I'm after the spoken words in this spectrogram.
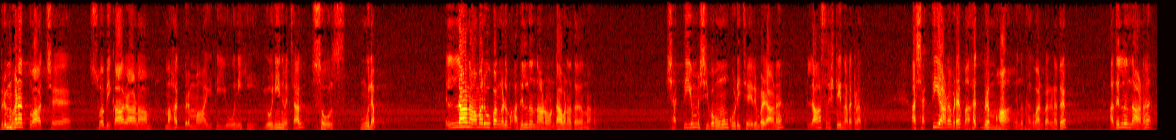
ബ്രഹ്മണത്വാച്ച് സ്വവികാരാണാം മഹത് ബ്രഹ്മ ഇതി യോനിഹി. യോനി എന്ന് വെച്ചാൽ സോഴ്സ് മൂലം. എല്ലാ നാമരൂപങ്ങളും അതിൽ നിന്നാണ് ഉണ്ടാവണത് എന്നാണ്. ശക്തിയും ശിവവും കൂടി ചേരുമ്പോഴാണ് എല്ലാ സൃഷ്ടിയും നടക്കുന്നത് ആ ശക്തിയാണ് ഇവിടെ മഹത് ബ്രഹ്മ എന്ന് ഭഗവാൻ പറയണത്. അതിൽ നിന്നാണ്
